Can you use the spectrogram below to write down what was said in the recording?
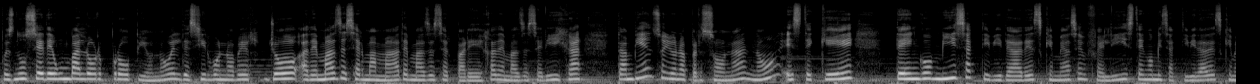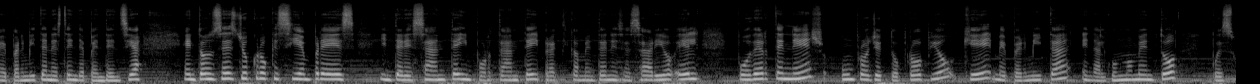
pues no sé, de un valor propio, ¿no? El decir, bueno, a ver, yo además de ser mamá, además de ser pareja, además de ser hija, también soy una persona, ¿no? Este que tengo mis actividades que me hacen feliz, tengo mis actividades que me permiten esta independencia. Entonces yo creo que siempre es interesante, importante y prácticamente necesario el poder tener un proyecto propio que me permita en algún momento pues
